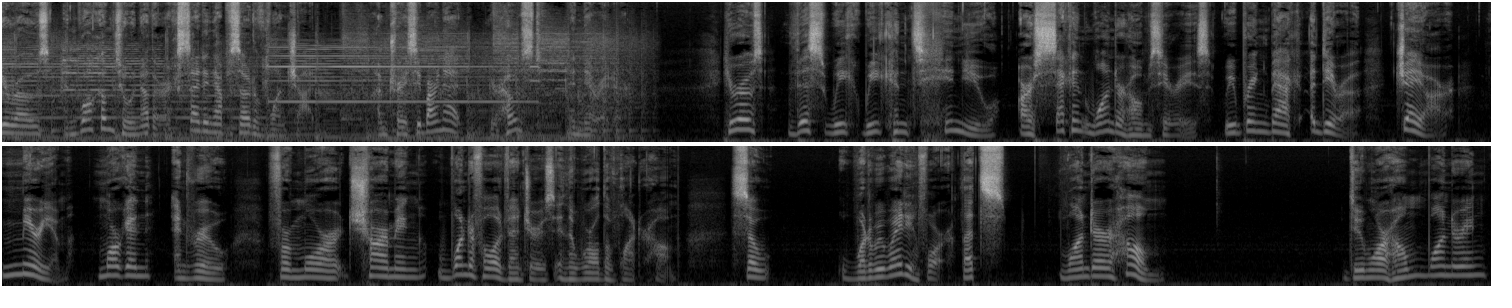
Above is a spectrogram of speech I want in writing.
Heroes, and welcome to another exciting episode of One Shot. I'm Tracy Barnett, your host and narrator. Heroes, this week we continue our second Wanderhome series. We bring back Adira, JR, Miriam, Morgan, and Rue for more charming, wonderful adventures in the world of Wanderhome. So, what are we waiting for? Let's wander home. Do more home wandering?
